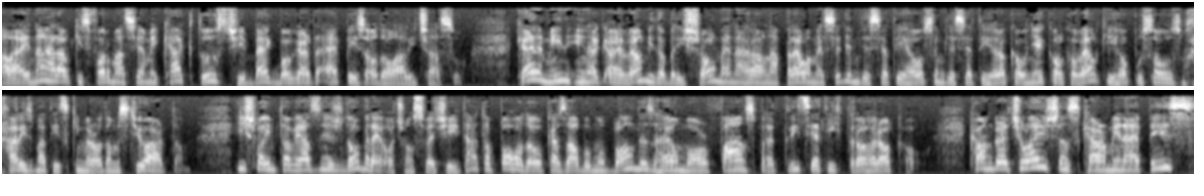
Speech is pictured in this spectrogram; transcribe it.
ale aj nahrávky s formáciami Cactus či Back Bogart Apis odolali času. Kermin, inak aj veľmi dobrý showman, nahral na prelome 70. a 80. rokov niekoľko veľkých opusov s charizmatickým rodom Stewartom. Išlo im to viac než dobre, o čom svedčí táto pohodovka z albumu Blonde as Hell More Fans pred 33 rokov. Congratulations, Carmine Apis!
